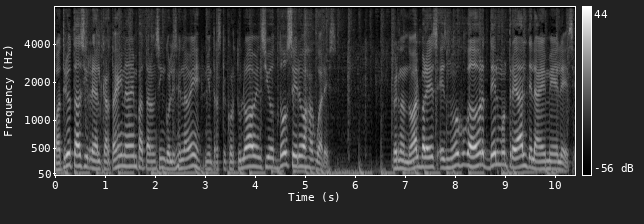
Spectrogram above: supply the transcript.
Patriotas y Real Cartagena empataron sin goles en la B, mientras que Cortuloa venció 2-0 a Jaguares. Fernando Álvarez es nuevo jugador del Montreal de la MLS.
